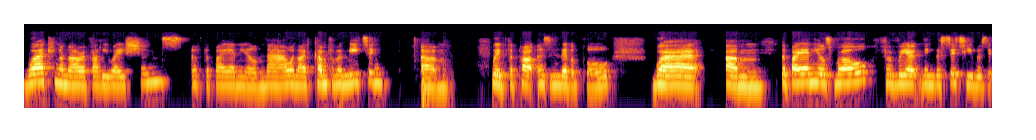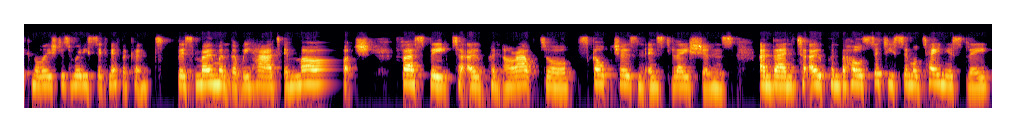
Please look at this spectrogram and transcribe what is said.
working on our evaluations of the biennial now. And I've come from a meeting um, with the partners in Liverpool where um, the biennial's role for reopening the city was acknowledged as really significant. This moment that we had in March firstly to open our outdoor sculptures and installations, and then to open the whole city simultaneously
